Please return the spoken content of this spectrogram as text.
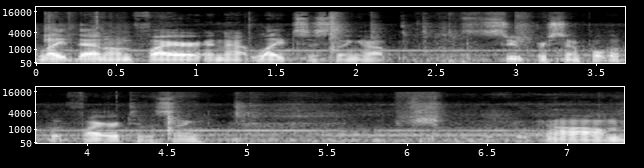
light that on fire, and that lights this thing up. It's super simple to put fire to this thing. Um,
